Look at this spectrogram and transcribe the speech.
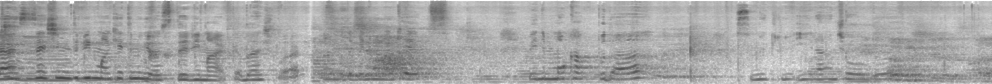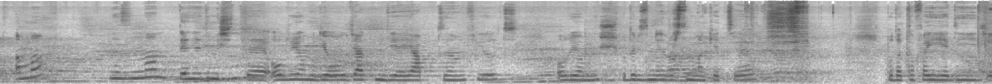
Ben size şimdi bir maketimi göstereyim arkadaşlar. Bu da benim maket. Benim mokap bu da. Sümüklü, iğrenç oldu. Ama en azından denedim işte. Oluyor mu diye, olacak mı diye yaptığım field oluyormuş. Bu da bizim Everson maketi. Bu da kafayı yedi iyice.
